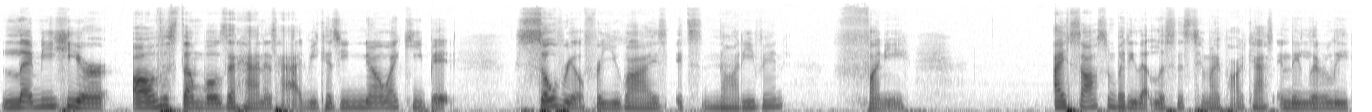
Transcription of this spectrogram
let me hear all the stumbles that Hannah's had because you know I keep it so real for you guys. It's not even funny. I saw somebody that listens to my podcast and they literally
